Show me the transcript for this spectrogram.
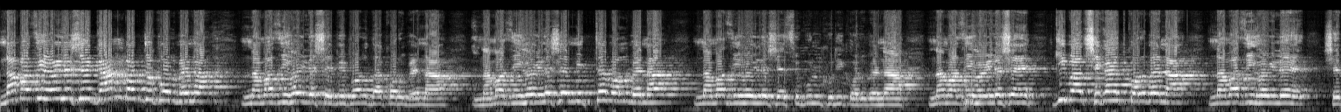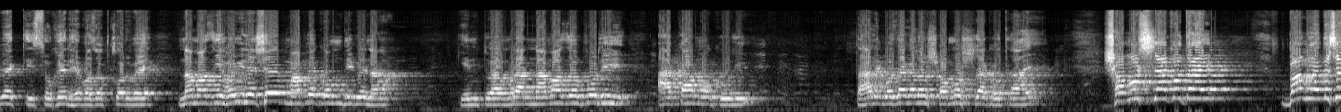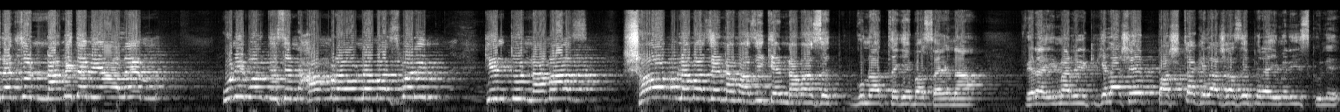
নামাজি হইলে সে গান বাদ্য করবে না। নামাজি হইলে সে বেপরদা করবে না। নামাজি হইলে সে মিথ্যা বলবে না। নামাজি হইলে সে সুগুলখুরি করবে না। নামাজি হইলে সে গিবাদ শিকায়ত করবে না। নামাজি হইলে সে ব্যক্তি চোখের হেফাজত করবে। নামাজি হইলে সে মাপে কম দিবে না। কিন্তু আমরা নামাজও পড়ি, আকামও করি। তাহলে বোঝা গেল সমস্যা কোথায়? সমস্যা কোথায়? বাংলাদেশের একজন নামি দামি আলেম, উনি বলতেছেন, আমরাও নামাজ পড়ি, কিন্তু নামাজ, সব নামাজে নামাজিকে নামাজের গুনার থেকে বাঁচায় না। প্রাইমারি ক্লাসে পাঁচটা ক্লাস আছে প্রাইমারি স্কুলে।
